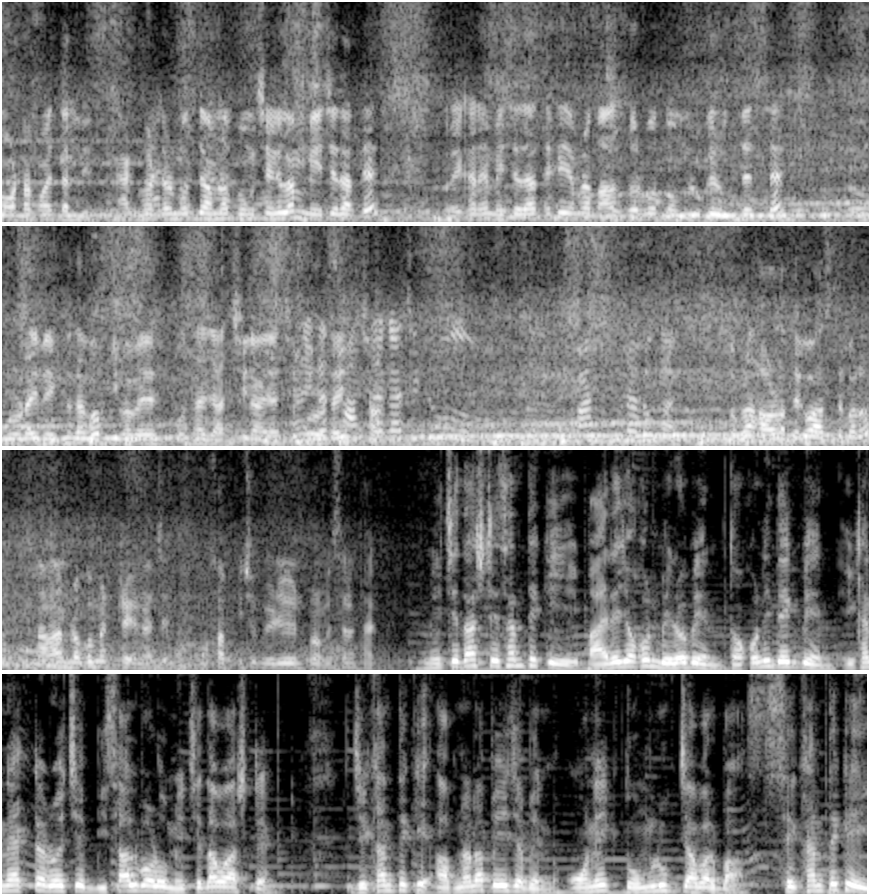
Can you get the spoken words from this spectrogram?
নটা পঁয়তাল্লিশ। এক ঘণ্টার মধ্যে আমরা পৌঁছে গেলাম মেচেদাতে তো এখানে মেচেদা থেকেই আমরা বাস ধরবো তমলুকের উদ্দেশ্যে। তো পুরোটাই দেখতে থাকো কীভাবে কোথায় যাচ্ছি না যাচ্ছি পুরোটাই তোমরা হাওড়া থেকেও আসতে পারো নানান রকমের ট্রেন আছে সব কিছু ভিডিও ইনফরমেশনে থাকবে। মেচেদা স্টেশন থেকে বাইরে যখন বেরোবেন তখনই দেখবেন এখানে একটা রয়েছে বিশাল বড় মেচেদা বাস স্ট্যান্ড যেখান থেকে আপনারা পেয়ে যাবেন অনেক তমলুক যাবার বাস। সেখান থেকেই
